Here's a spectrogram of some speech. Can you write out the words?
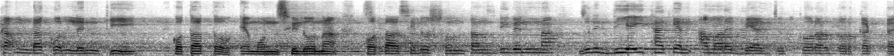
কামডা করলেন কি? কথা তো এমন ছিল না। কথা ছিল, সন্তান দিবেন না। যদি দিয়েই থাকেন, আমার ব্যাজুত করার দরকারটা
